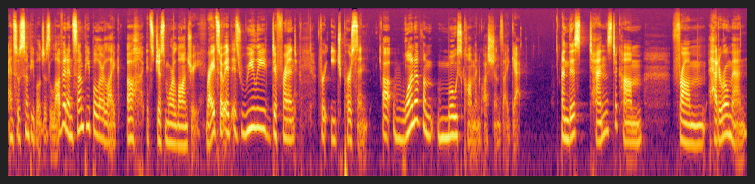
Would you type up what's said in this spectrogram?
And so some people just love it and some people are like oh it's just more laundry right? So it is really different for each person. Uh, one of the most common questions i get and this tends to come from hetero men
